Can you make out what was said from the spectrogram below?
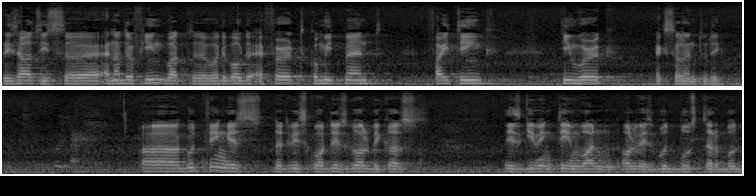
Results is uh, another thing, but uh, what about the effort, commitment, fighting, teamwork? Excellent today. Uh, good thing is that we scored this goal because this giving team one always good booster, good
